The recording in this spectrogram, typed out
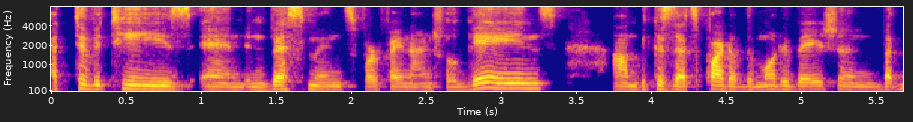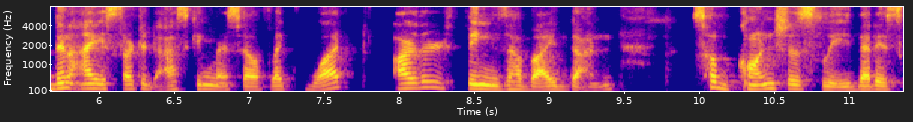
activities and investments for financial gains um, because that's part of the motivation. But then I started asking myself, like, what other things have I done subconsciously that is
